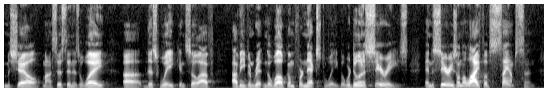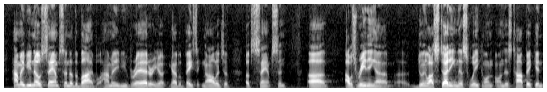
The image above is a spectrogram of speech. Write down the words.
Michelle, my assistant, is away uh, this week, and so I've, I've even written the welcome for next week. But we're doing a series, and the series on the life of Samson. How many of you know Samson of the Bible? How many of you have read or you have a basic knowledge of, of Samson? Uh, I was reading, uh, uh, doing a lot of studying this week on, on this topic, and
